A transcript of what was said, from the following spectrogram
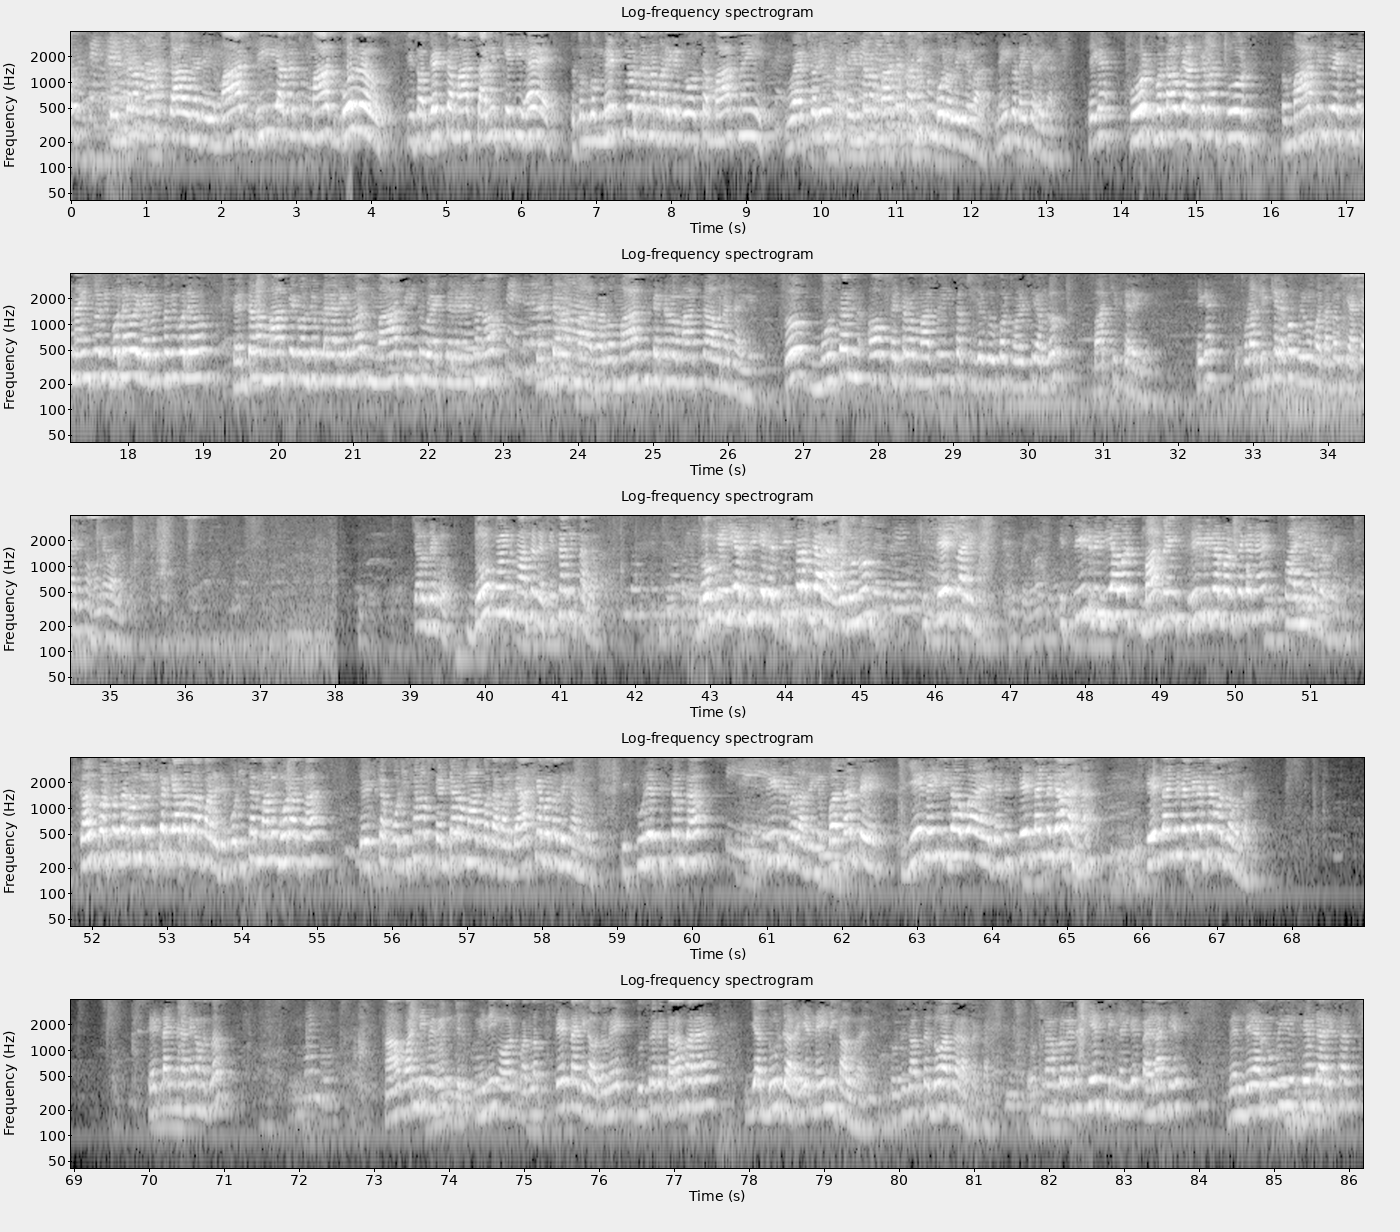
सेंटर ऑफ़ मास का होना चाहिए। मास भी अगर तुम मास बोल रहे हो कि सब्जेक्ट का मास 40 केजी है तो तुमको मेक श्योर करना पड़ेगा कि वो उसका मास नहीं, वो एक्चुअली उसका सेंटर ऑफ़ मास है, तभी तुम बोलोगे ये बात। नहीं तो नहीं चलेगा। ठीक है? फोर्स बताओगे आज के बाद फोर्स तो मास इंटू एक्सलेशन नाइन्थ में भी बोले हो इलेवेंथ में भी बोले हो. सेंटर ऑफ़ मास के कॉन्सेप्ट लगाने के बाद mass into acceleration of centre of mass और वो मास भी सेंटर ऑफ़ मास का होना चाहिए. तो motion of centre of mass इन सब चीज़ों के ऊपर थोड़ी सी हम लोग बातचीत करेंगे. ठीक है? तो थोड़ा लिख के रखो, फिर मैं बताता हूँ क्या क्या इसमें होने वाला है. चलो देखो, दो पॉइंट मासेज है, कितना कितना का दो के जी या थ्री के जी किस तरफ़ जा रहा है वो दोनों? स्ट्रेट लाइन स्पीड भी दिया हुआ, बात नहीं थ्री मीटर पर सेकंड है फाइव मीटर पर सेकंड कल परसों तक हम लोग इसका क्या बता पा रहे थे? पोजीशन मालूम हो रहा था तो इसका position of centre of mass बता पा रहे थे। आज क्या बता देंगे हम लोग? इस पूरे सिस्टम का स्पीड भी बता देंगे। बसरते ये नहीं लिखा हुआ है, जैसे स्ट्रेट लाइन में जा रहा है ना स्ट्रेट लाइन में जाने का क्या मतलब होता है? स्ट्रेट लाइन में जाने का मतलब? हाँ वन डी में भी मीनिंग और मतलब स्ट्रेट लाइन लिखा होता है एक दूसरे के तरफ़ आ रहा है या दूर जा रहा है ये नहीं लिखा हुआ है। तो उस हिसाब से दो आंसर आ सकता है। तो उसमें हम लोग ऐसे केस लिख लेंगे पहला case when they are moving in same direction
